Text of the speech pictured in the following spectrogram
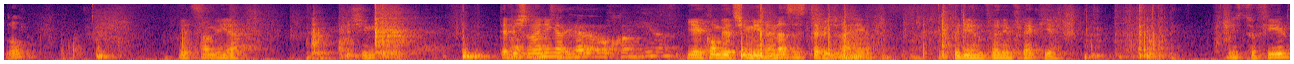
So. Jetzt haben wir Chemie. Teppichreiniger. Hier kommt jetzt Chemie rein. Das ist Teppichreiniger. Für den, für den Fleck hier. Nicht zu viel.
